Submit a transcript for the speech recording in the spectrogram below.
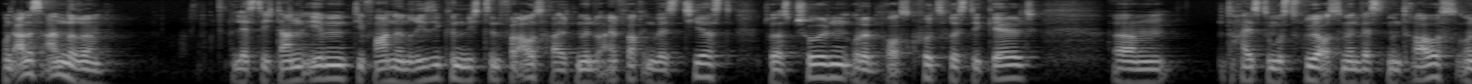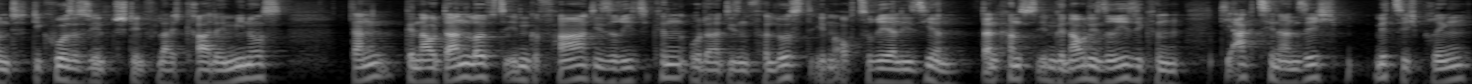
Und alles andere lässt sich dann eben die vorhandenen Risiken nicht sinnvoll aushalten, wenn du einfach investierst, du hast Schulden oder du brauchst kurzfristig Geld. Ähm, das heißt, du musst früher aus dem Investment raus und die Kurse stehen, stehen vielleicht gerade im Minus, dann genau dann läufst du eben Gefahr, diese Risiken oder diesen Verlust eben auch zu realisieren. Dann kannst du eben genau diese Risiken, die Aktien an sich mit sich bringen,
